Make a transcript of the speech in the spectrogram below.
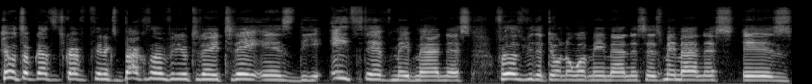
Hey, what's up guys, it's Graphic Phoenix back with another video today. Today is the 8th day of May Madness. For those of you that don't know what May Madness is, May Madness is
